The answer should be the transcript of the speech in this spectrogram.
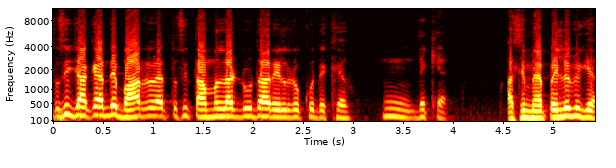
ਤੁਸੀਂ ਜਾ ਕੇ ਆਂਦੇ ਬਾਹਰ ਤੁਸੀਂ ਤਾਮਿਲਨਾਡੂ ਦਾ ਰੇਲ ਰੋਕੋ ਦੇਖਿਆ? ਹੂੰ ਦੇਖਿਆ। ਅਸੀਂ ਮੈਂ ਪਹਿਲੇ ਵੀ ਗਿਆ।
